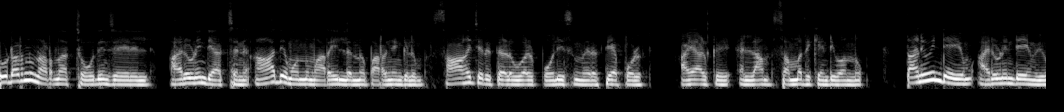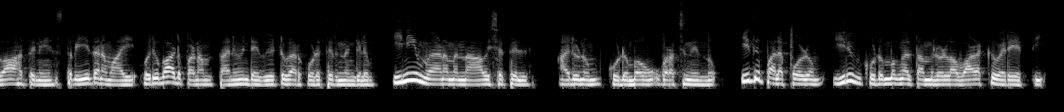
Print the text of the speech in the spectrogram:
തുടർന്ന് നടന്ന ചോദ്യം ചെയ്യലിൽ അരുണിന്റെ അച്ഛൻ ആദ്യമൊന്നും അറിയില്ലെന്ന് പറഞ്ഞെങ്കിലും സാഹചര്യ തെളിവുകൾ പോലീസ് നിരത്തിയപ്പോൾ അയാൾക്ക് എല്ലാം സമ്മതിക്കേണ്ടി വന്നു. തനുവിന്റെയും അരുണിന്റെയും വിവാഹത്തിന് സ്ത്രീധനമായി ഒരുപാട് പണം തനുവിന്റെ വീട്ടുകാർ കൊടുത്തിരുന്നെങ്കിലും ഇനിയും വേണമെന്ന ആവശ്യത്തിൽ അരുണും കുടുംബവും ഉറച്ചു നിന്നു. ഇത് പലപ്പോഴും ഇരു കുടുംബങ്ങൾ തമ്മിലുള്ള വഴക്ക് വരെ എത്തി.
